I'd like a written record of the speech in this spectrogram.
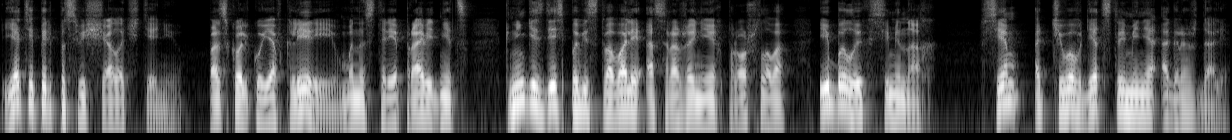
я теперь посвящала чтению. Поскольку я в клерии, в монастыре праведниц, Книги здесь повествовали о сражениях прошлого и былых семенах, всем, от чего в детстве меня ограждали.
